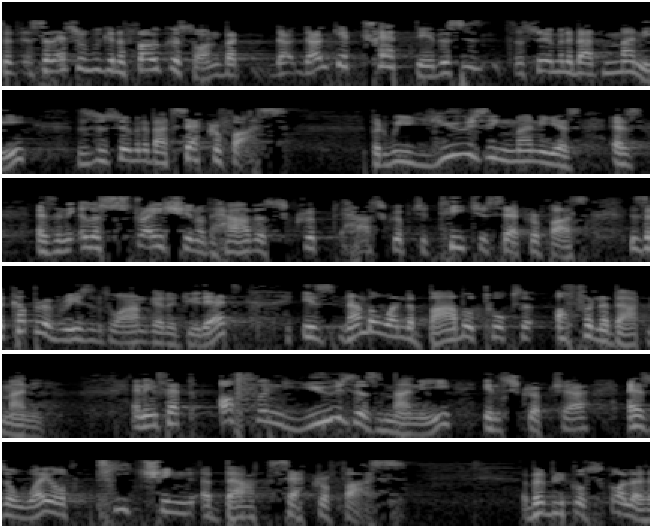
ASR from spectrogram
So, so that's what we're going to focus on, but don't, don't get trapped there. This isn't a sermon about money, this is a sermon about sacrifice. But we're using money as, as, as an illustration of how, the script, how Scripture teaches sacrifice. There's a couple of reasons why I'm going to do that. Is number one, the Bible talks often about money. And in fact, often uses money in Scripture as a way of teaching about sacrifice. A biblical scholar,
